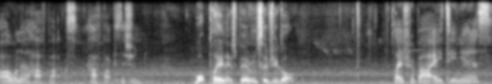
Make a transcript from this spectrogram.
are one of the halfbacks, halfback position. What playing experience have you got? I've played for about 18 years.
